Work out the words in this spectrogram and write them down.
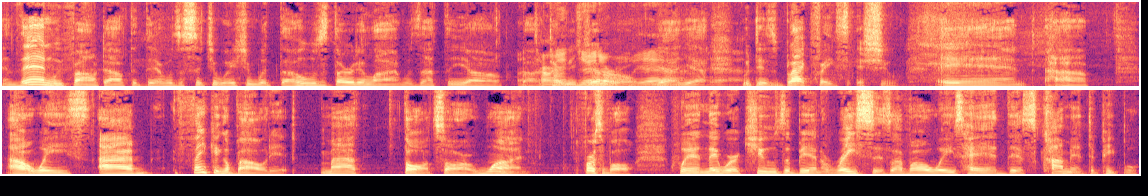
And then we found out that there was a situation with uh, who was third in line? Was that the uh, Attorney, Attorney, General? General. Yeah. yeah. yeah, yeah, with this blackface issue. And uh, I always, I'm thinking about it. My thoughts are one, first of all, when they were accused of being a racist, I've always had this comment to people:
